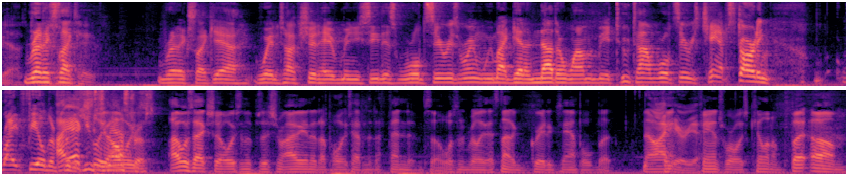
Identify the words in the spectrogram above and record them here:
yeah, Reddick's like, tape. Reddick's like, yeah, way to talk shit, Haberman. You see this World Series ring? We might get another one. I'm gonna be a two-time World Series champ, starting right fielder for I the actually Houston always, Astros. I was actually always in the position where I ended up always having to defend him. So it wasn't really. That's not a great example, but No, I fan- hear you. Fans were always killing him, but um,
